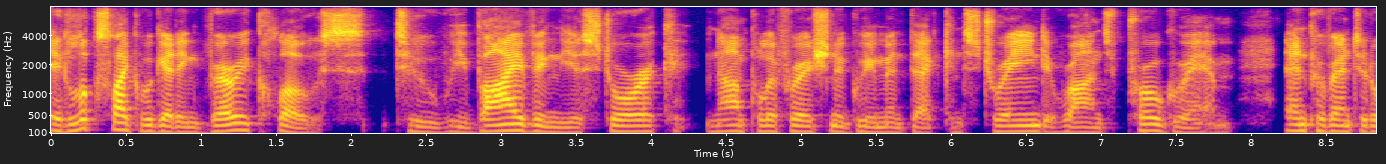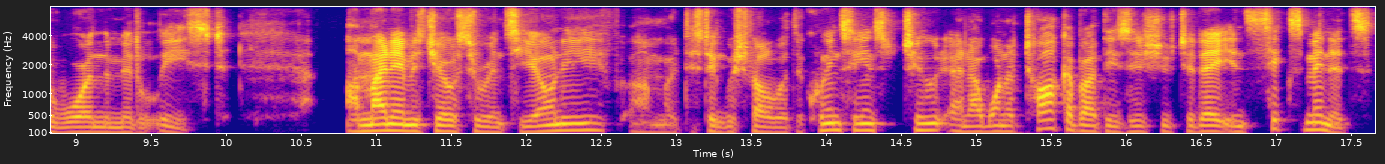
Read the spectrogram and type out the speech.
It looks like we're getting very close to reviving the historic non-proliferation agreement that constrained Iran's program and prevented a war in the Middle East. Um, my name is Joe Cirincione. I'm a distinguished fellow at the Quincy Institute, and I want to talk about these issues today in six minutes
